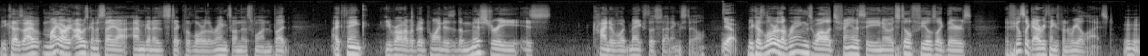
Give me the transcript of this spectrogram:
because I my I was gonna say I, I'm gonna stick with Lord of the Rings on this one, but I think you brought up a good point. Is the mystery is kind of what makes the setting still Yeah, because Lord of the Rings, while it's fantasy, you know, it still feels like there's it feels like everything's been realized. hmm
